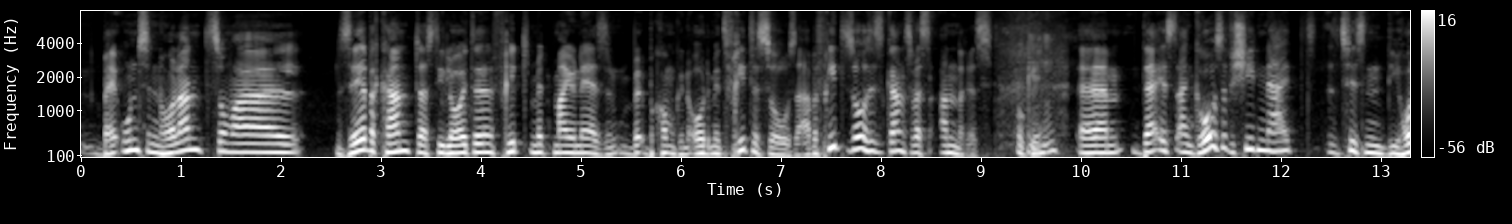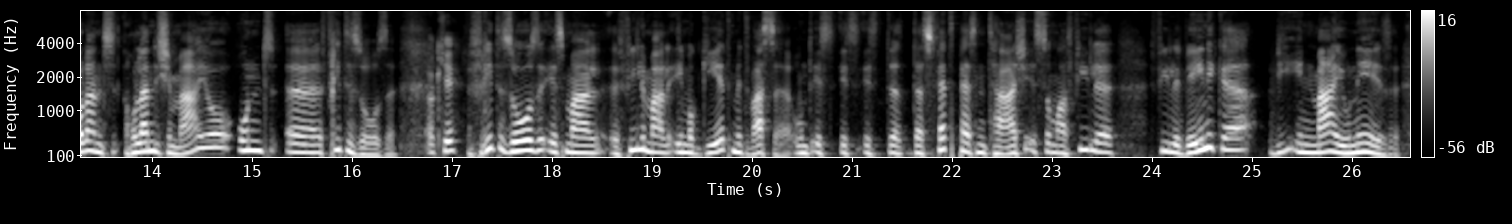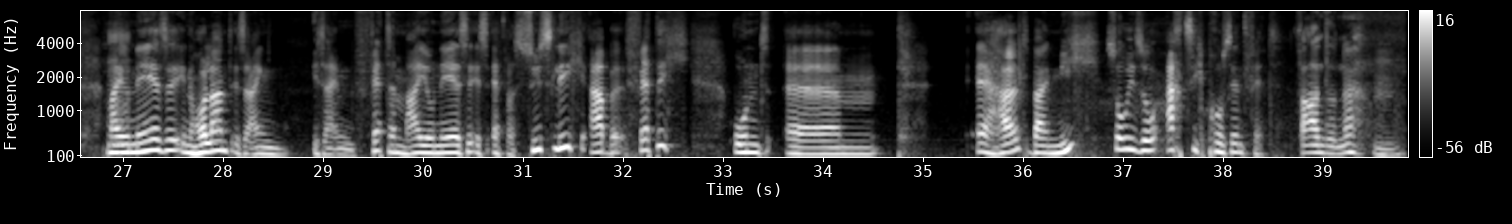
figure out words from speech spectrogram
bei uns in Holland so mal sehr bekannt, dass die Leute Frit mit Mayonnaise be bekommen können oder mit Frittesauce. Aber Frittesauce ist ganz was anderes. Okay. Ähm, da ist eine große Verschiedenheit zwischen die Holland holländische Mayo und äh, Frittesauce. Okay. Frittesauce ist mal äh, viele Male emulgiert mit Wasser und ist, ist, ist das, Fettpercentage ist so mal viele, viele weniger wie in Mayonnaise. Mayonnaise in Holland ist ein, ist ein fette Mayonnaise, ist etwas süßlich, aber fettig und ähm, erhalt bei mich sowieso 80% Fett. Wahnsinn, ne?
